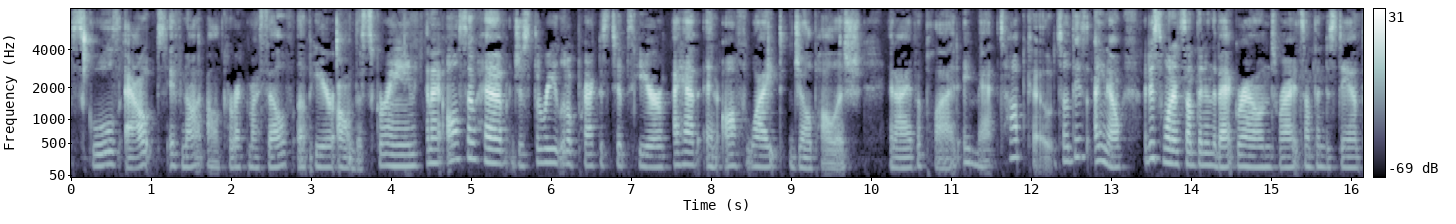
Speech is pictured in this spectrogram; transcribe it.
Schools Out. If not, I'll correct myself up here on the screen. And I also have just three little practice tips here. I have an off-white gel polish and I have applied a matte top coat. So this, you know, I just wanted something in the background, right? Something to stamp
